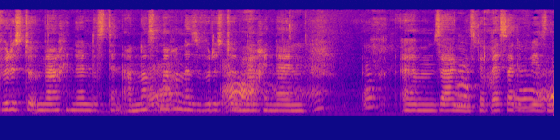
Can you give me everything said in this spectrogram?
Würdest du im Nachhinein das denn anders machen? Also würdest du im Nachhinein ähm, sagen, es wäre besser gewesen,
